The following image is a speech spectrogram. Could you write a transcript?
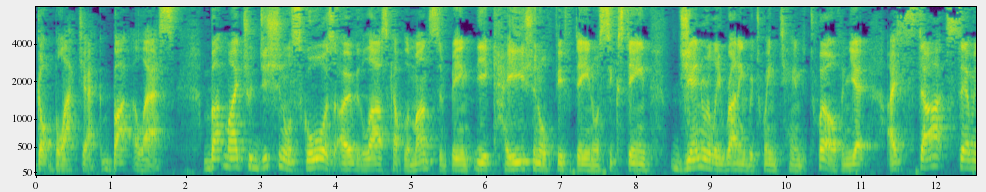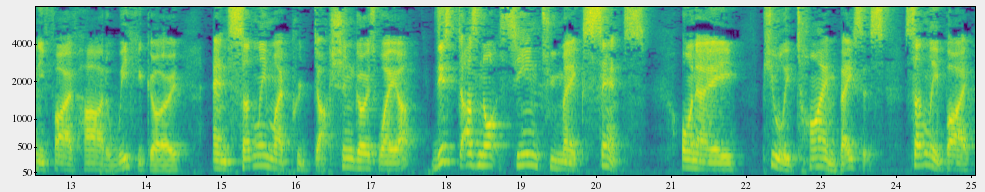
got blackjack, but alas. But my traditional scores over the last couple of months have been the occasional 15 or 16, generally running between 10 to 12. And yet I start 75 hard a week ago and suddenly my production goes way up. This does not seem to make sense on a purely time basis. Suddenly, by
